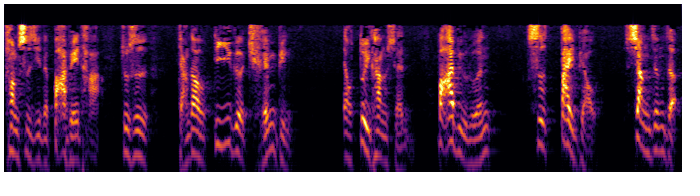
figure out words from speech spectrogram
创世纪的巴别塔，就是讲到第一个权柄要对抗神。巴比伦是代表象征着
